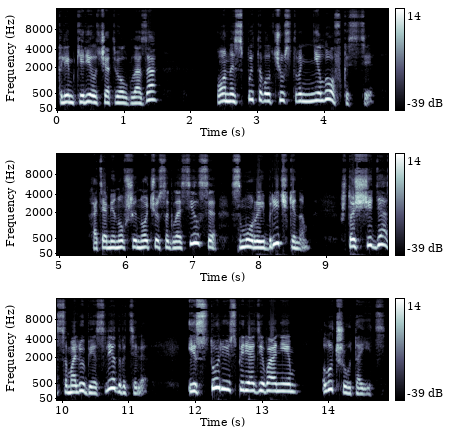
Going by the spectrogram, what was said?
Клим Кириллович отвел глаза. Он испытывал чувство неловкости, хотя минувшей ночью согласился с Мурой и Бричкиным, что, щадя самолюбие следователя, историю с переодеванием лучше утаить.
